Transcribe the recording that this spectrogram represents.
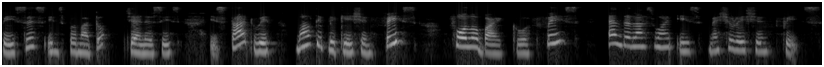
phases in spermatogenesis. It starts with multiplication phase followed by growth phase, and the last one is maturation phase.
